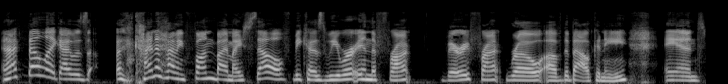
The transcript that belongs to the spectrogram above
and I felt like I was uh, kind of having fun by myself because we were in the front, very front row of the balcony, and.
